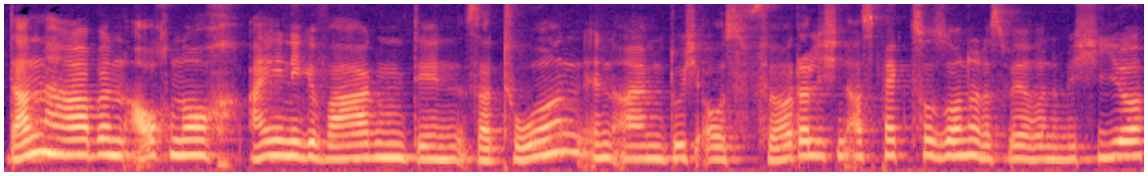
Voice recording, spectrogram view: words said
Dann haben auch noch einige Wagen den Saturn in einem durchaus förderlichen Aspekt zur Sonne. Das wäre nämlich hier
